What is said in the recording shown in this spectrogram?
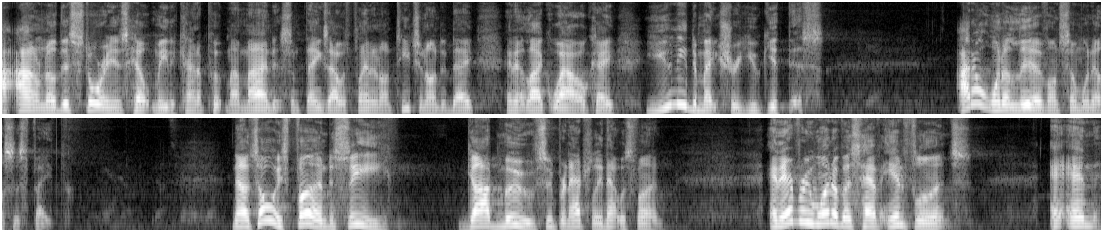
I, I, don't know, this story has helped me to kind of put my mind at some things I was planning on teaching on today. And it, like, wow, okay, you need to make sure you get this. I don't want to live on someone else's faith. Now, it's always fun to see God move supernaturally, and that was fun. And every one of us have influence. And,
